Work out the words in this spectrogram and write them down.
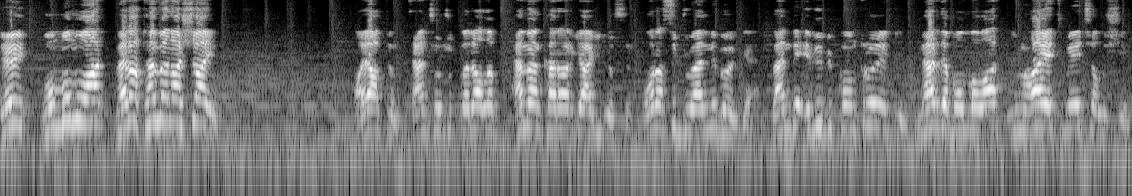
Ne? Bomba mı var? Berat hemen aşağı in. Hayatım sen çocukları alıp hemen karargaha gidiyorsun. Orası güvenli bölge. Ben de evi bir kontrol edeyim. Nerede bomba var? İmha etmeye çalışayım.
